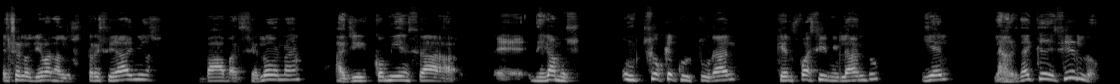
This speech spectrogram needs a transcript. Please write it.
Él se lo llevan a los 13 años, va a Barcelona, allí comienza, eh, digamos, un choque cultural que él fue asimilando y él, la verdad hay que decirlo,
